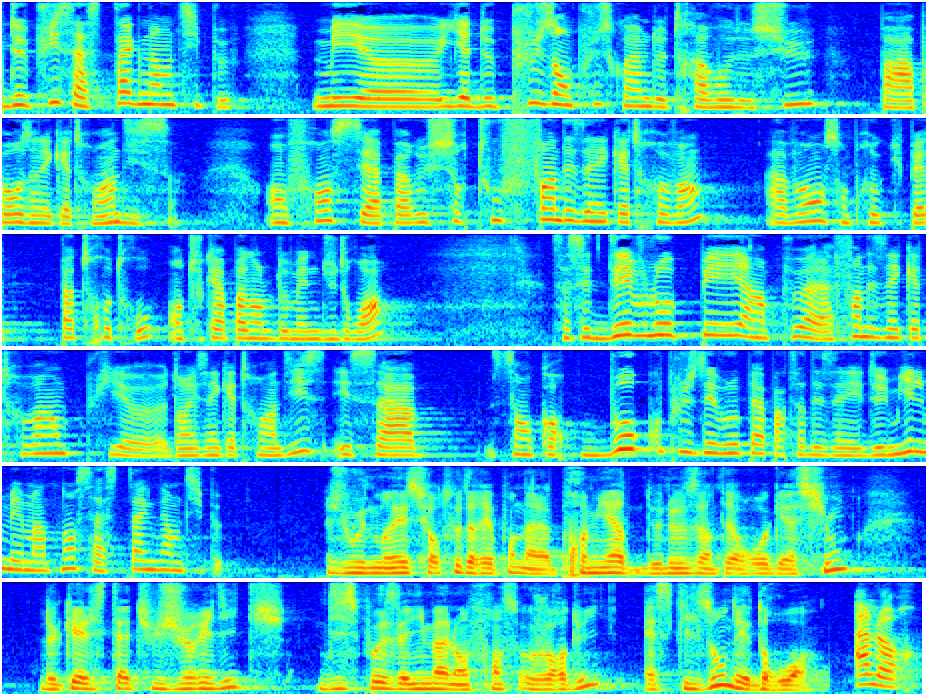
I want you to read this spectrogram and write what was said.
depuis, ça stagne un petit peu. Mais euh, il y a de plus en plus quand même de travaux dessus par rapport aux années 90. En France, c'est apparu surtout fin des années 80. Avant, on s'en préoccupait pas trop trop, en tout cas pas dans le domaine du droit. Ça s'est développé un peu à la fin des années 80, puis euh, dans les années 90, et ça s'est encore beaucoup plus développé à partir des années 2000, mais maintenant ça stagne un petit peu. Je vous demandais surtout de répondre à la première de nos interrogations. De quel statut juridique dispose l'animal en France aujourd'hui? Est-ce qu'ils ont des droits? Alors,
